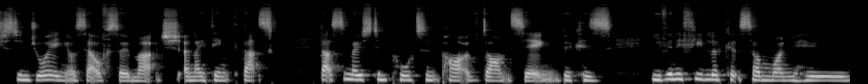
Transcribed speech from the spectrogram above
just enjoying yourself so much. And I think that's that's the most important part of dancing because even if you look at someone who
